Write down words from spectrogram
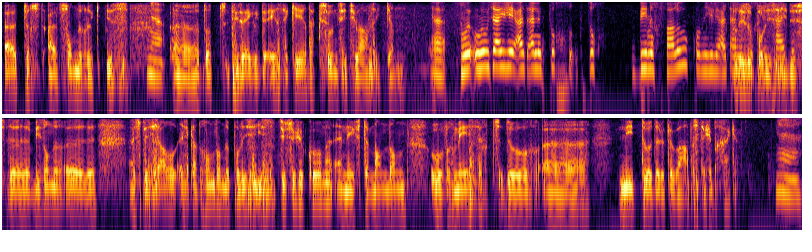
uiterst uitzonderlijk is. Ja. Eh, dat, het is eigenlijk de eerste keer dat ik zo'n situatie ken. Ja. Hoe, hoe zijn jullie uiteindelijk toch, toch binnengevallen? Hoe konden jullie Dat is uiteindelijk de toch politie. Dus de bijzonder, eh, de- een speciaal escadron van de politie is tussengekomen en heeft de man dan overmeesterd door eh, niet dodelijke wapens te gebruiken. Ja.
